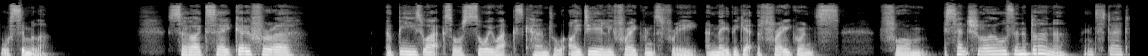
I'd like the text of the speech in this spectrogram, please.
or similar. So I'd say go for a, a beeswax or a soy wax candle, ideally fragrance free, and maybe get the fragrance from essential oils in a burner instead.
